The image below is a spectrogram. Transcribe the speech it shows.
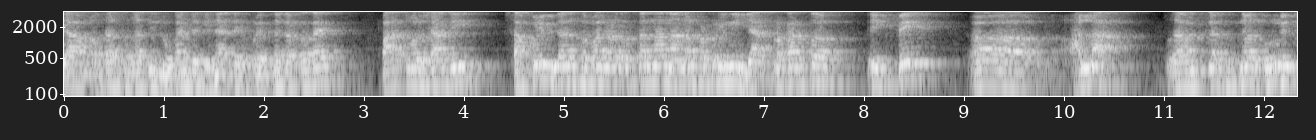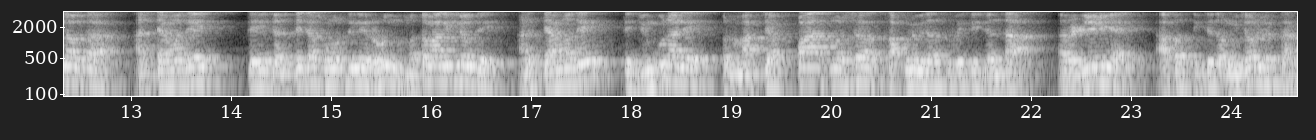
या मतदारसंघातील लोकांच्या घेण्याचा हे प्रयत्न करतात आहेत पाच वर्षाआधी साकोली विधानसभा लढत असताना नाना पटोलेंनी याच प्रकारचं एक फेक हल्ला आपल्या पुतण्यावर करून घेतला होता. आणि त्यामध्ये ते जनतेच्या समोर त्यांनी रडून मतं मागितले होते. आणि त्यामध्ये ते जिंकून आले. पण मागच्या पाच वर्ष साकोली विधानसभेची जनता रडलेली आहे. आपण तिथे जाऊन विचारू शकता.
